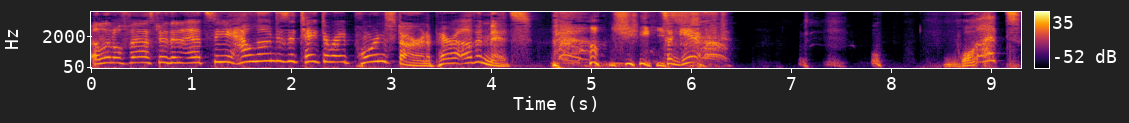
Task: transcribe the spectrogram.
a little faster than Etsy. How long does it take to write porn star in a pair of oven mitts? Oh, jeez. It's a gift. What?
